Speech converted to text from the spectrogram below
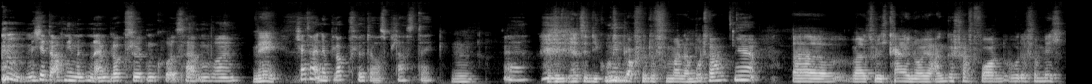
Mich hätte auch niemand in einem Blockflötenkurs haben wollen. Nee. Ich hatte eine Blockflöte aus Plastik. Hm. Ja. Ich hatte, ich hatte die gute Blockflöte von meiner Mutter, Ja. äh, weil natürlich keine neue angeschafft worden wurde für mich.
